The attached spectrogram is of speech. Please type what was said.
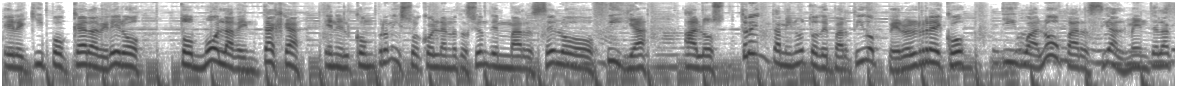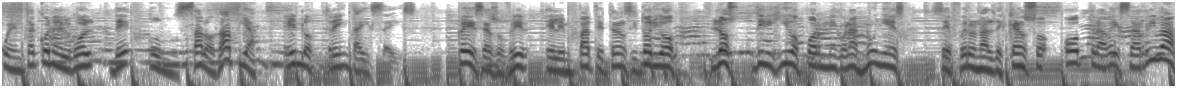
El equipo caravelero tomó la ventaja en el compromiso con la anotación de Marcelo Filla a los 30 minutos de partido, pero el Reco igualó parcialmente la cuenta con el gol de Gonzalo Dapia en los 36. Pese a sufrir el empate transitorio, los dirigidos por Nicolás Núñez se fueron al descanso otra vez arriba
